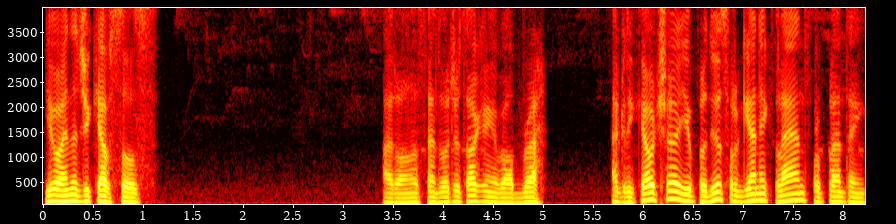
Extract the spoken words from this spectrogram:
your energy capsules. I don't understand what you're talking about, bruh. Agriculture, you produce organic land for planting.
